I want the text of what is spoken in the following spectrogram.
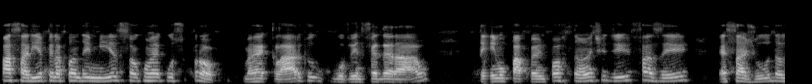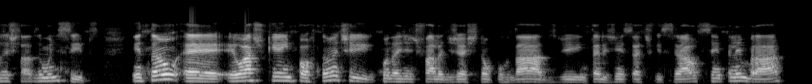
passaria pela pandemia só com recurso próprio. Mas é claro que o governo federal tem um papel importante de fazer essa ajuda aos estados e municípios. Então, é, eu acho que é importante, quando a gente fala de gestão por dados, de inteligência artificial, sempre lembrar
